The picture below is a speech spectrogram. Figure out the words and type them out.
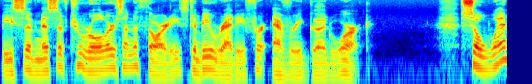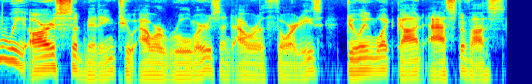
Be submissive to rulers and authorities to be ready for every good work. So when we are submitting to our rulers and our authorities, doing what God asked of us,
